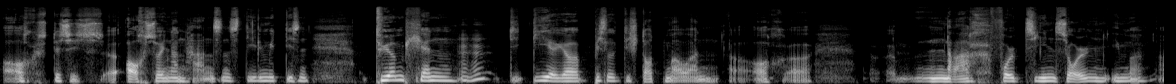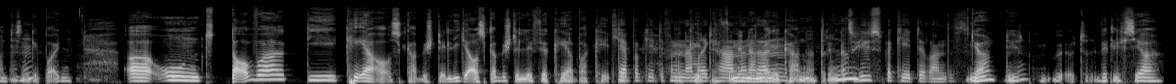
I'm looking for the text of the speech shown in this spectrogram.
auch, das ist äh, auch so in einem Hansen-Stil mit diesen Türmchen, die, die ja ein bisschen die Stadtmauern äh, auch äh, nachvollziehen sollen, immer an diesen Gebäuden. Äh, und da war die Care-Ausgabestelle, die Ausgabestelle für Care-Pakete. Care-Pakete von den Pakete Amerikanern. Von den Amerikanern drinnen. Also Hilfspakete waren das. ja, die wirklich sehr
